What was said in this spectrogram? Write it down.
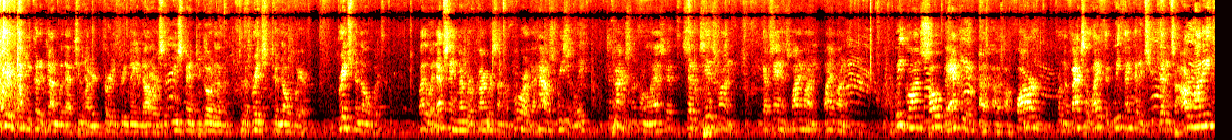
What do you think we could have done with that 233 million dollars that we spent to go to the, to the bridge to nowhere? Bridge to nowhere. By the way, that same member of Congress on the floor of the House recently, it's a congressman from Alaska, said it was his money. He kept saying, it's my money, my money. Have we gone so badly uh, uh, uh, far from the facts of life that we think that it's, that it's our money?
